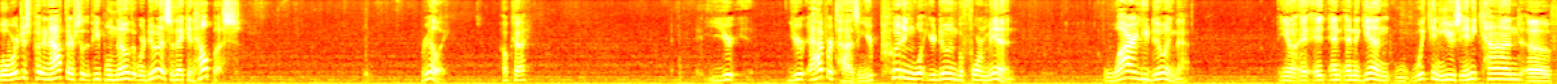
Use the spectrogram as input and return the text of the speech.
well, we're just putting it out there so that people know that we're doing it so they can help us. Really? Okay. You're you're advertising, you're putting what you're doing before men. Why are you doing that? You know, it, and and again, we can use any kind of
